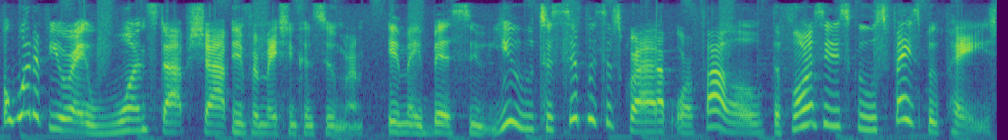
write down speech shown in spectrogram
But what if you're a one stop shop information consumer? It may best suit you to simply subscribe or follow the Florence City Schools Facebook page,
